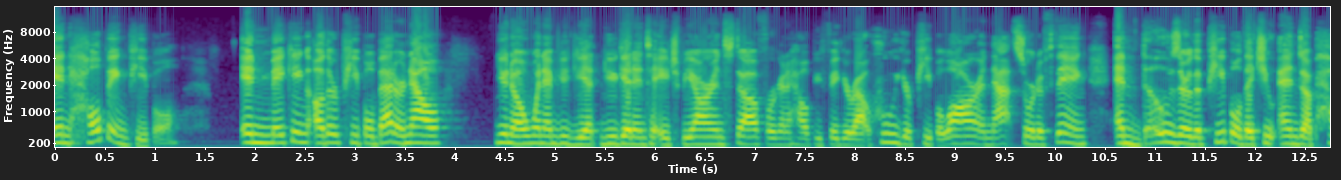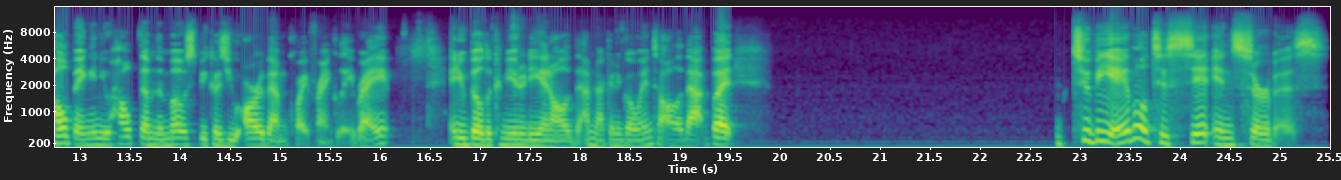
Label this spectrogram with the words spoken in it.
in helping people, in making other people better. Now, you know, whenever you get you get into HBR and stuff, we're going to help you figure out who your people are and that sort of thing. And those are the people that you end up helping and you help them the most because you are them, quite frankly, right? And you build a community and all of that. I'm not going to go into all of that, but to be able to sit in service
